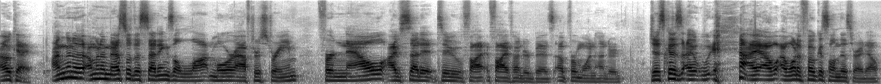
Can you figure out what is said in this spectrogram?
Okay, I'm gonna I'm gonna mess with the settings a lot more after stream. For now, I've set it to fi 500 bits, up from 100. Just because I, I, I want to focus on this right now.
